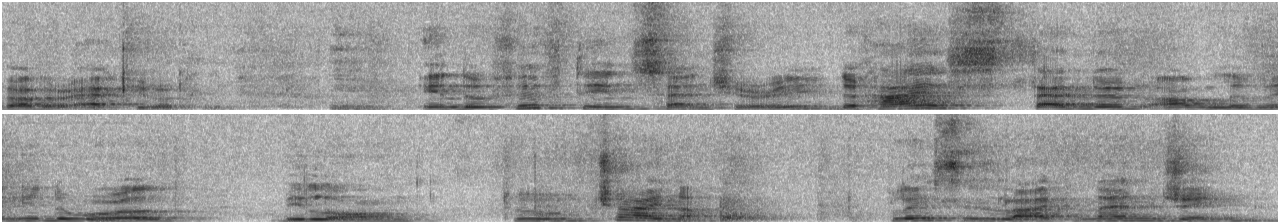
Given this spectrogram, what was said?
rather accurately. In the 15th century, the highest standard of living in the world belonged to China places like Nanjing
